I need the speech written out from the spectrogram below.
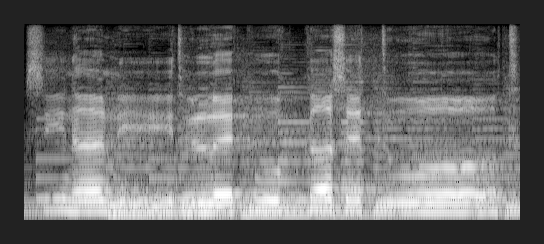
Sinä niitylle kukkaset tuot,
